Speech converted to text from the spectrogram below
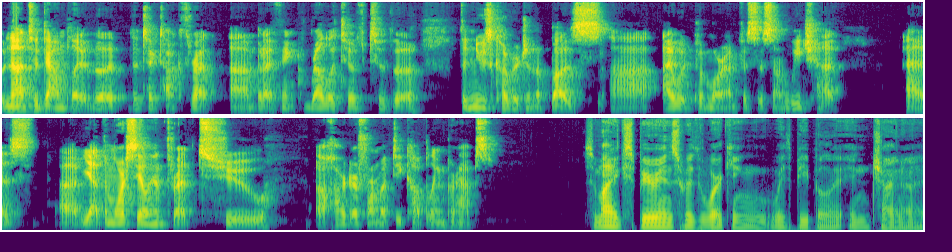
not to downplay the the TikTok threat, um, but I think relative to the the news coverage and the buzz, uh, I would put more emphasis on WeChat as uh, yeah the more salient threat to a harder form of decoupling, perhaps. So my experience with working with people in China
